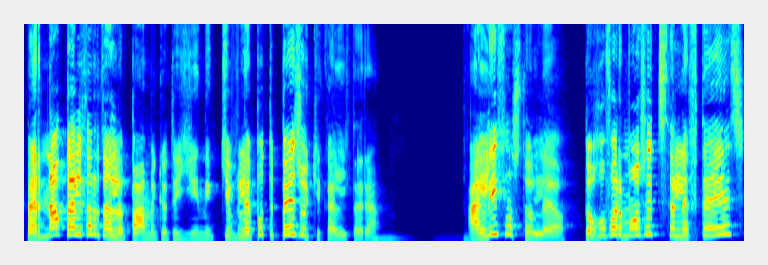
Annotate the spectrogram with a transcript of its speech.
περνάω καλύτερα όταν λεπάμε και ό,τι γίνει και βλέπω ότι παίζω και καλύτερα. Αλήθεια στο λέω. Το έχω εφαρμόσει τις τελευταίες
